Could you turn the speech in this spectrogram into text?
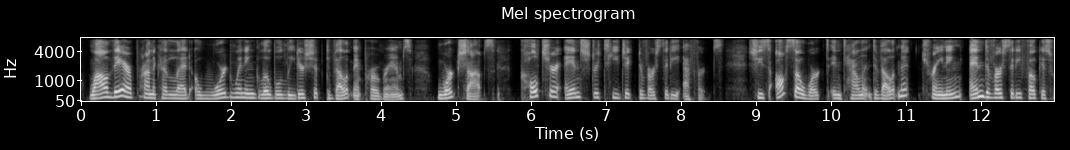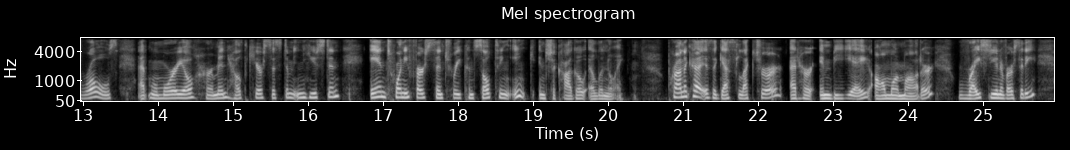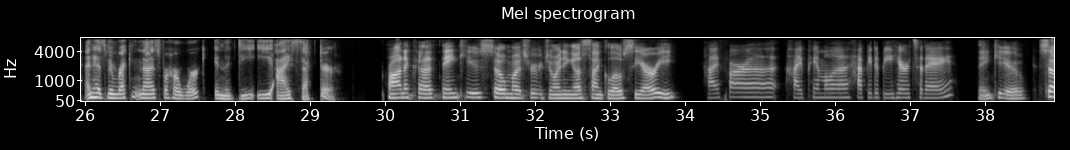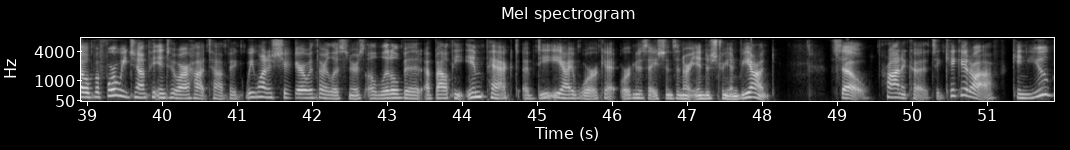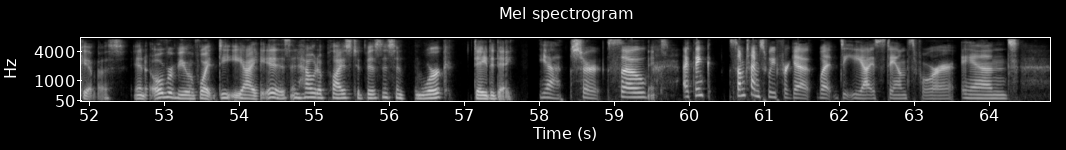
While there, Pranika led award winning global leadership development programs, workshops, culture and strategic diversity efforts. She's also worked in talent development, training, and diversity focused roles at Memorial Hermann Healthcare System in Houston and 21st Century Consulting Inc. in Chicago, Illinois. Pranika is a guest lecturer at her MBA alma mater, Rice University, and has been recognized for her work in the DEI sector. Pranika, thank you so much for joining us on Glow CRE. Hi, Pharrah. Hi, Pamela. Happy to be here today. Thank you. So, before we jump into our hot topic, we want to share with our listeners a little bit about the impact of DEI work at organizations in our industry and beyond. So, Pranika, to kick it off, can you give us an overview of what DEI is and how it applies to business and work day to day? Yeah, sure. So, Thanks. I think sometimes we forget what DEI stands for. And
